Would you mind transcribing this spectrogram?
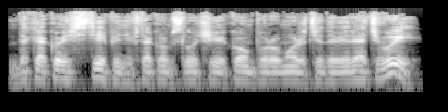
До какой степени в таком случае Компору можете доверять вы?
